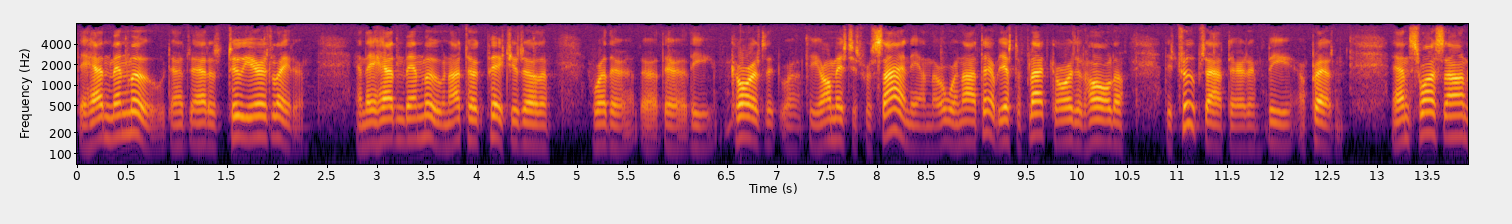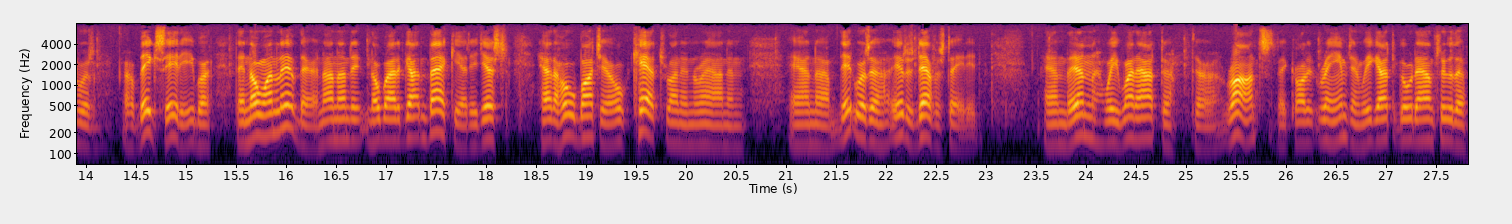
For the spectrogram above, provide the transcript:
They hadn't been moved. That, that was two years later, and they hadn't been moved. And I took pictures of the where the the, the, the cars that were, the armistice were signed in, though, were not there, but just the flat cars that hauled uh, the troops out there to be uh, present. And Soissons was a big city, but then no one lived there. None, nobody had gotten back yet. It just had a whole bunch of old cats running around, and and uh, it was a it was devastated. And then we went out to, to Reims, they called it Reims, and we got to go down through the,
